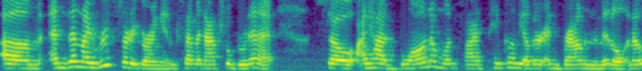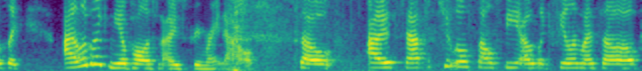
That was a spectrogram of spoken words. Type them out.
Um, and then my roots started growing in because I'm a natural brunette. So I had blonde on one side, pink on the other, and brown in the middle. And I was like, I look like Neapolitan ice cream right now. So I snapped a cute little selfie. I was like feeling myself.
